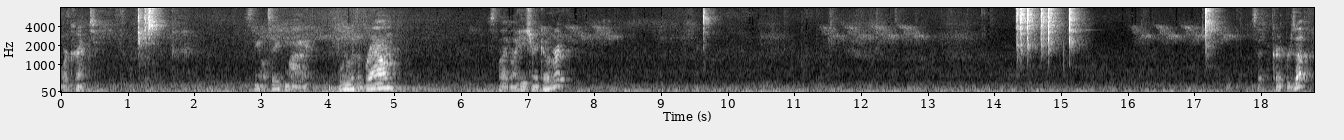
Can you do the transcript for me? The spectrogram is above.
we're crimped. So I'll take my blue with the brown, slide my heat shrink over it. Set my crimpers up.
